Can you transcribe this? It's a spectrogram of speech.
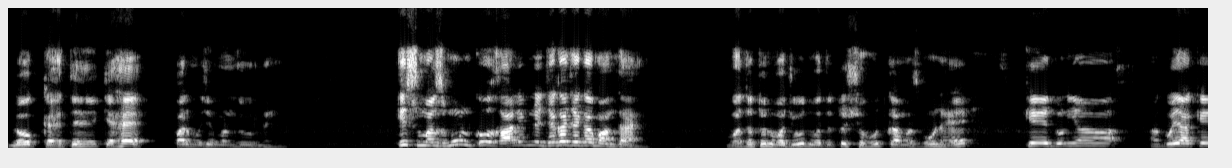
लोग कहते हैं कि है, पर मुझे मंजूर नहीं। इस मजमून को गालिब ने जगह जगह बांधा है। वदतुल वजूद, वदतुल शहूद का मजमून है कि दुनिया गोया कि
